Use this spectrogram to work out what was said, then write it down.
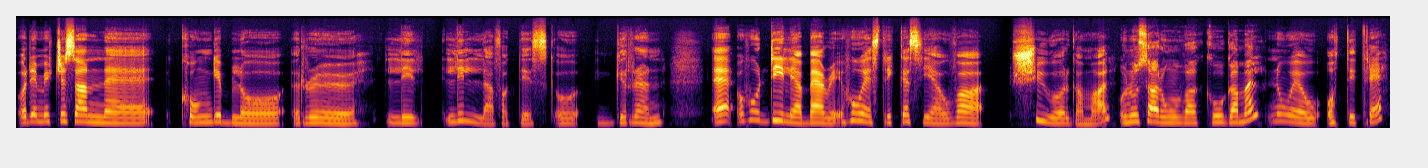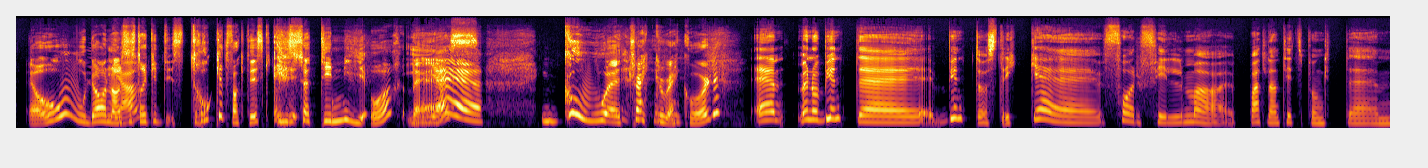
Og det er mye sånn kongeblå, rød, li lilla faktisk, og grønn. Eh, og hun Delia Barry, hun har strikka siden hun var sju år gammel. Og nå sa du hun var hvor gammel? Nå er hun 83. Ja, oh, da har hun altså strukket, strukket faktisk i 79 år. Det er god eh, track record. Eh, men hun begynte, begynte å strikke for filmer på et eller annet tidspunkt eh,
